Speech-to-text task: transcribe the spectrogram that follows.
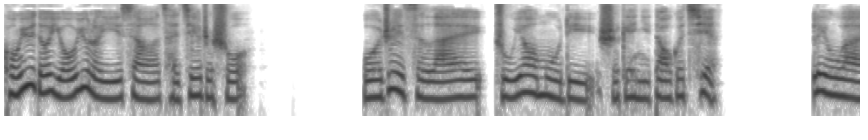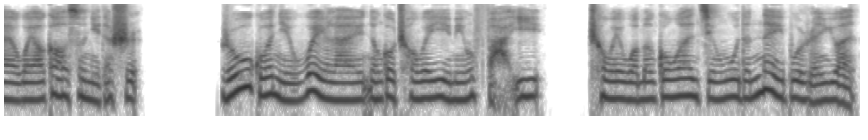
孔玉德犹豫了一下，才接着说。我这次来主要目的是给你道个歉。另外，我要告诉你的是，如果你未来能够成为一名法医，成为我们公安警务的内部人员，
